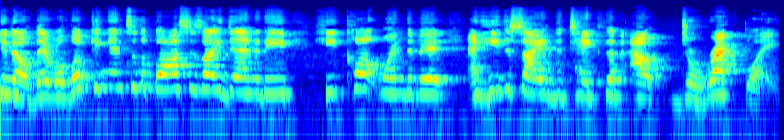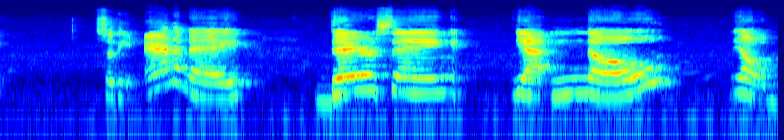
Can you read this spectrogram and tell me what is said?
You know, they were looking into the boss's identity, he caught wind of it, and he decided to take them out directly. So the anime, they're saying, yeah, no, you know,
